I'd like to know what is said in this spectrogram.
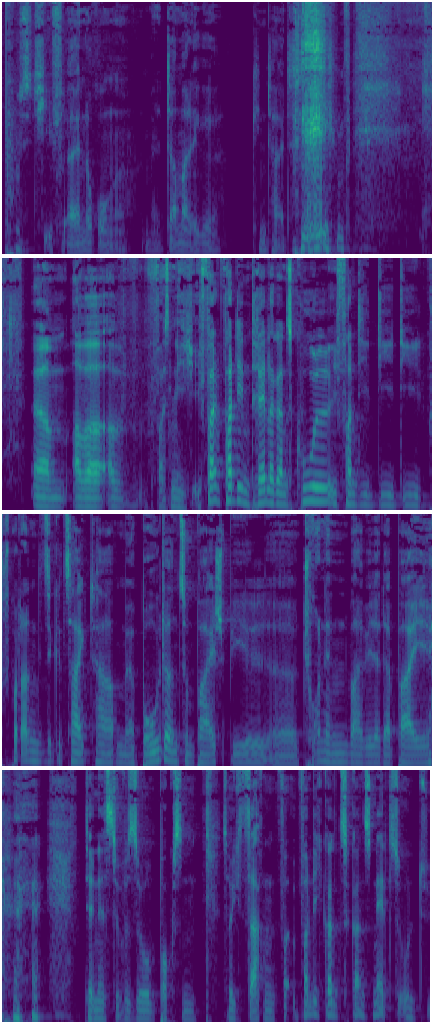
positive Erinnerung, meine damalige Kindheit. ähm, aber, aber weiß nicht, ich fand, fand den Trailer ganz cool. Ich fand die, die, die Sportarten, die sie gezeigt haben, äh, Bouldern zum Beispiel, äh, Turnen war wieder dabei, Tennis sowieso, Boxen, solche Sachen, fand ich ganz, ganz nett und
